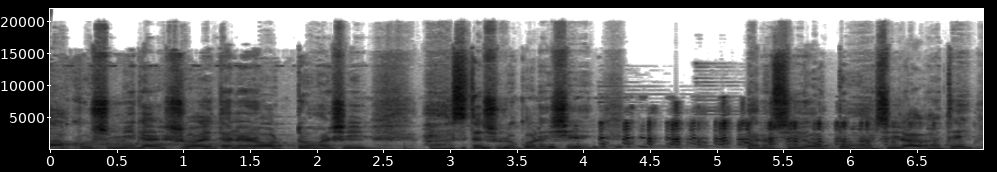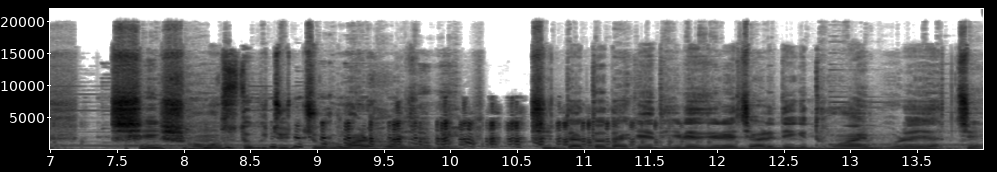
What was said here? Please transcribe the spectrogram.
আকস্মিক এক শয়তানের অট্ট হাসি হাসতে শুরু করে সে। কেন সেই হাসির আঘাতে সেই সমস্ত কিছু চুরমার হয়ে যাবে? সিদ্ধার্থ দেখে ধীরে ধীরে চারিদিকে ধোঁয়ায় ভরে যাচ্ছে।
